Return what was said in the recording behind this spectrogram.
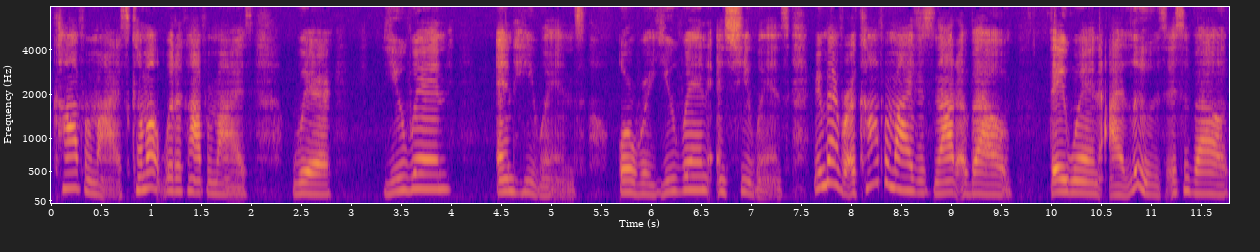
compromise. Come up with a compromise where you win and he wins, or where you win and she wins. Remember, a compromise is not about they win, I lose. It's about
